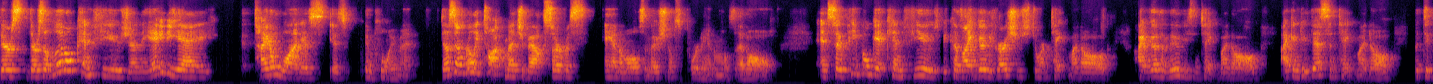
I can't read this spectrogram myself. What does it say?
There's, there's a little confusion. The ADA Title One is, is employment doesn't really talk much about service animals, emotional support animals at all. And so people get confused because I can go to the grocery store and take my dog. I can go to the movies and take my dog. I can do this and take my dog. But to,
